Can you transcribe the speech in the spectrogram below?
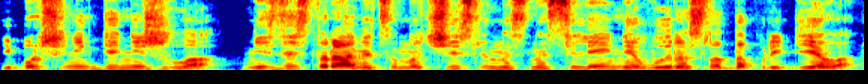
и больше нигде не жила. Мне здесь нравится, но численность населения выросла до предела.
